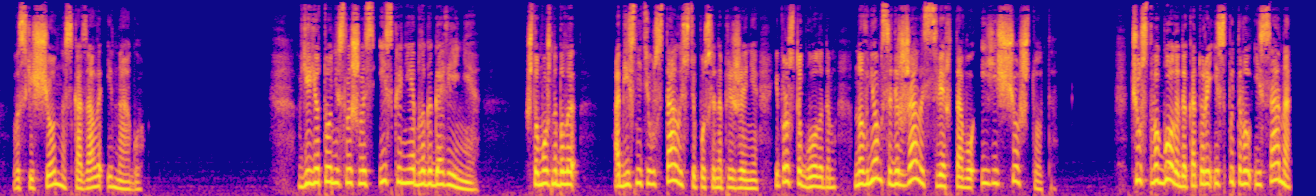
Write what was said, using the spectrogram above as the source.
— восхищенно сказала Инагу. В ее тоне слышалось искреннее благоговение, что можно было объяснить и усталостью после напряжения, и просто голодом, но в нем содержалось сверх того и еще что-то. Чувство голода, которое испытывал Исана,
